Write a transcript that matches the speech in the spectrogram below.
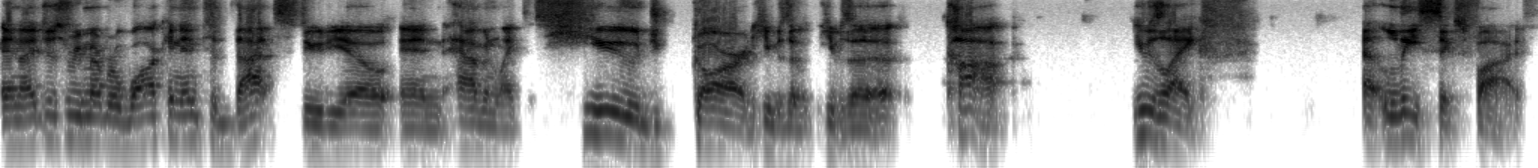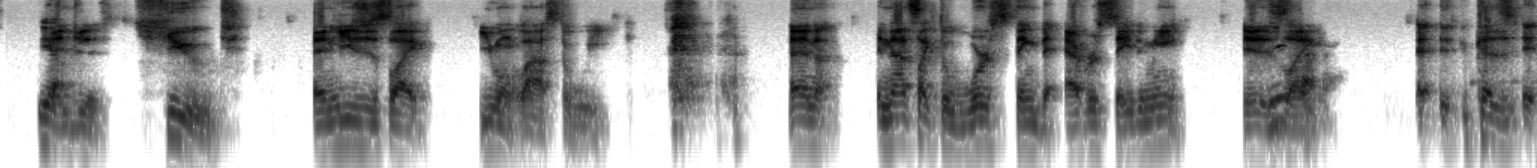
and I just remember walking into that studio and having like this huge guard. He was a he was a cop. He was like at least six five. Yeah, and just huge. And he's just like, "You won't last a week." and and that's like the worst thing to ever say to me is yeah. like because eh,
